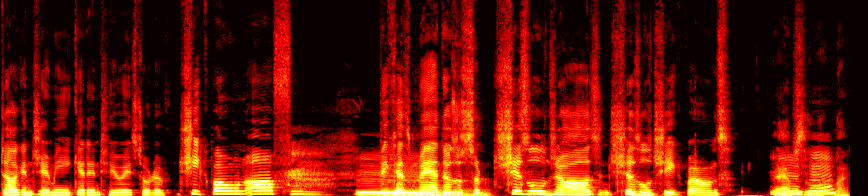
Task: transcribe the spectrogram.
Doug and Jimmy get into a sort of cheekbone off because man, those are some chiseled jaws and chiseled cheekbones. Absolutely.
